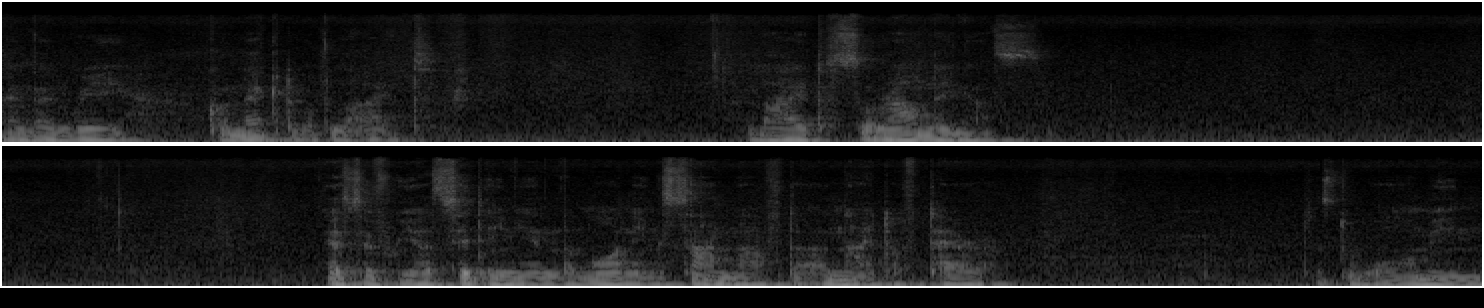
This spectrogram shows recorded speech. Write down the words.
And then we connect with light, light surrounding us. As if we are sitting in the morning sun after a night of terror. just warming.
